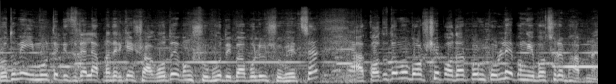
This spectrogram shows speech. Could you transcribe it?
প্রথমে এই মুহূর্তে ডিজিটালে আপনাদেরকে স্বাগত এবং শুভ দীপাবলির শুভেচ্ছা। কততম বর্ষে পদার্পণ করলে এবং এবছরে ভাবনা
